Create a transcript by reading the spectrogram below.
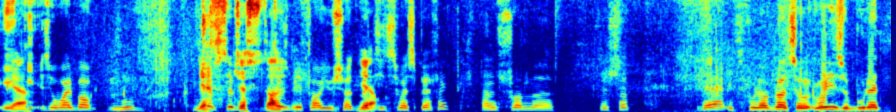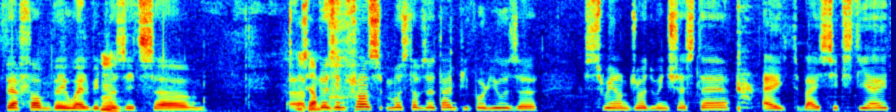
yeah i- the wild boar moved yes just, a- just uh, just before you shot, yeah. but it was perfect. And from uh, the shot there, it's full of blood. So really, the bullet performed very well because it's. Um, uh, It's, um, because in France, most of the time people use a 300 Winchester, 8 by 68,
